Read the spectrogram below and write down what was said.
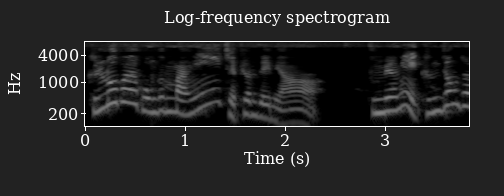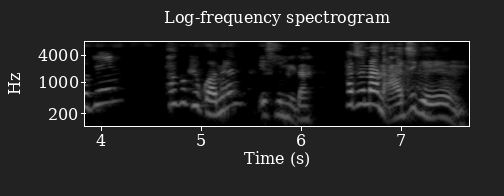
글로벌 공급망이 재편되며 분명히 긍정적인 파급 효과는 있습니다. 하지만 아직은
